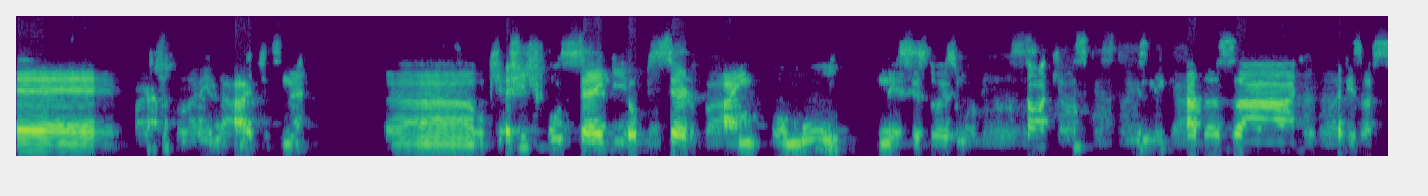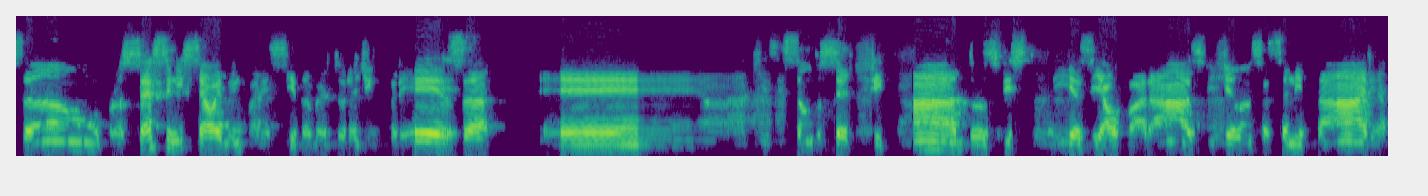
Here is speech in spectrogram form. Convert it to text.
é, particularidades, né? Uh, o que a gente consegue observar em comum nesses dois modelos são aquelas questões ligadas à regularização, o processo inicial é bem parecido, abertura de empresa, é, aquisição dos certificados, vistorias e alvarás, vigilância sanitária,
